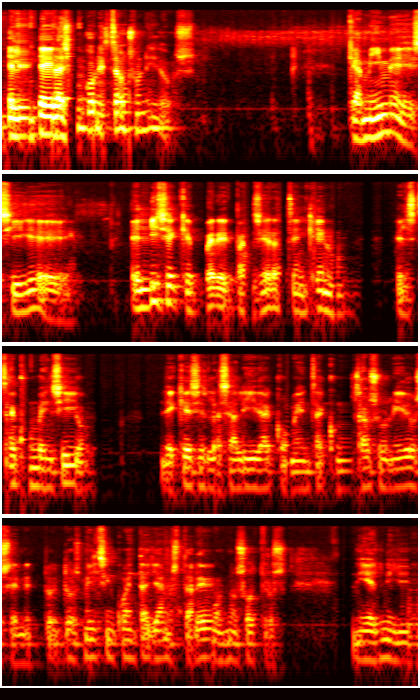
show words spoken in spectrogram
de la integración con Estados Unidos, que a mí me sigue, él dice que puede parecer hasta ingenuo, él está convencido de que esa es la salida, comenta con Estados Unidos en el 2050 ya no estaremos nosotros, ni él ni yo.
